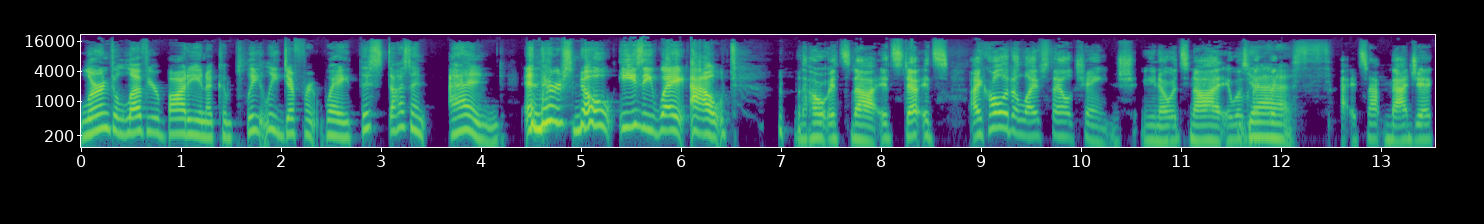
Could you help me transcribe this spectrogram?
learn to love your body in a completely different way. This doesn't end and there's no easy way out. no, it's not. It's de- it's I call it a lifestyle change. You know, it's not it wasn't yes. Quick, it's not magic.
